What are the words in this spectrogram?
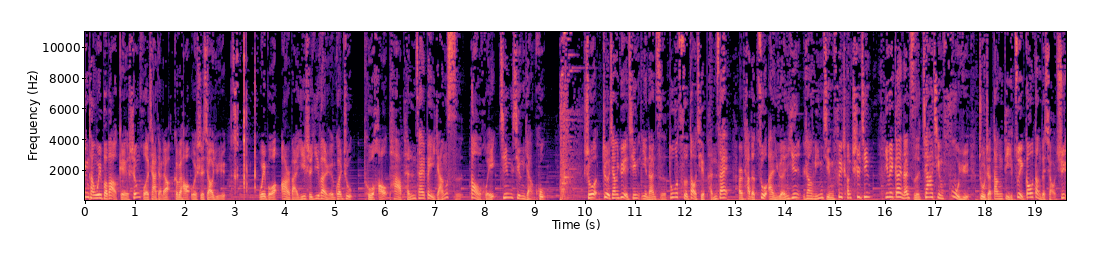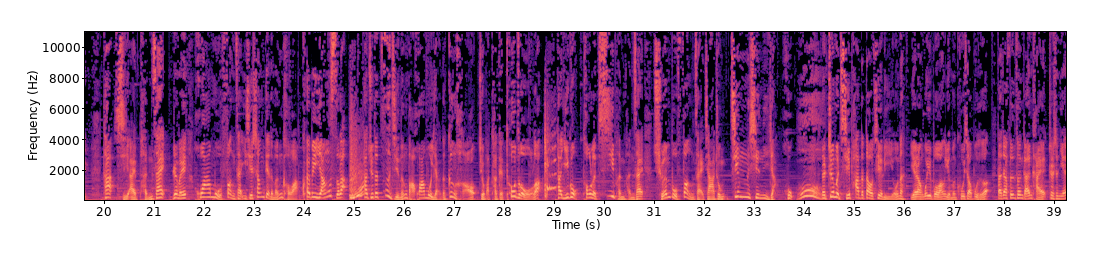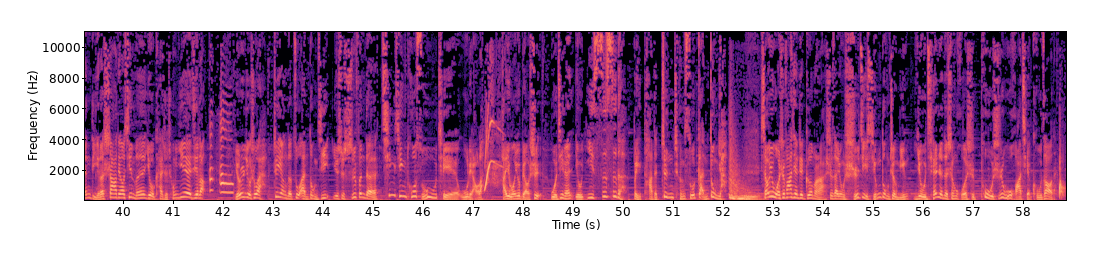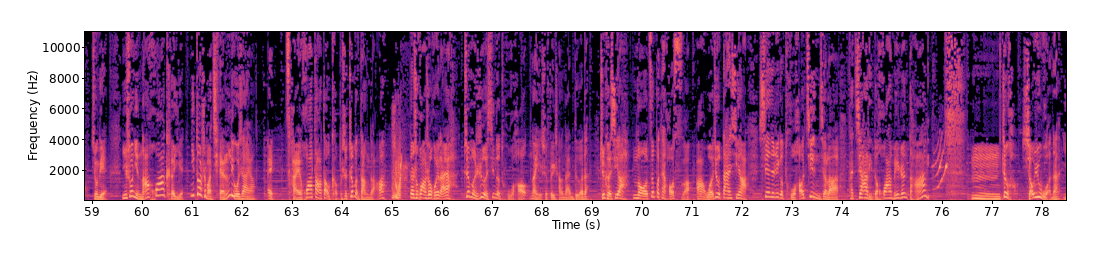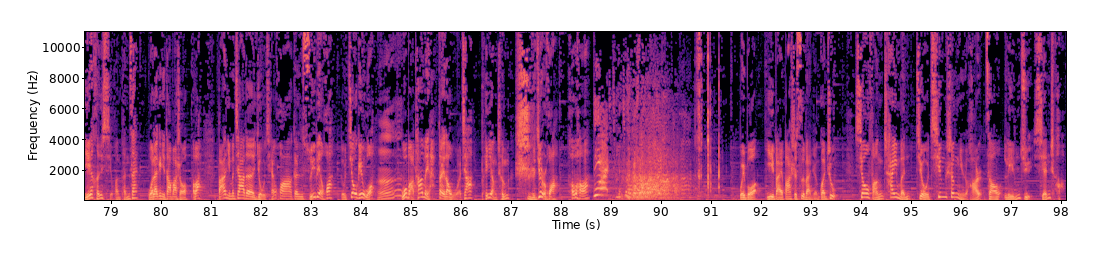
惊堂微博报给生活加点料。各位好，我是小雨。微博二百一十一万人关注，土豪怕盆栽被养死，倒回精心养护。说浙江乐清一男子多次盗窃盆栽，而他的作案原因让民警非常吃惊，因为该男子家境富裕，住着当地最高档的小区，他喜爱盆栽，认为花木放在一些商店的门口啊，快被养死了，他觉得自己能把花木养得更好，就把它给偷走了。他一共偷了七盆盆栽，全部放在家中精心养护。哦，那这么奇葩的盗窃理由呢，也让微博网友们哭笑不得，大家纷纷感慨，这是年底了，沙。雕新闻又开始冲业绩了，有人就说啊，这样的作案动机也是十分的清新脱俗且无聊了。还有网友表示，我竟然有一丝丝的被他的真诚所感动呀。小雨，我是发现这哥们儿啊，是在用实际行动证明有钱人的生活是朴实无华且枯燥的。兄弟，你说你拿花可以，你倒是把钱留下呀。哎，采花大盗可不是这么当的啊！但是话说回来啊，这么热心的土豪那也是非常难得的。只可惜啊，脑子不太好使啊！我就担心啊，现在这个土豪进去了，他家里的花没人打理。嗯，正好小雨我呢也很喜欢盆栽，我来给你搭把手，好吧？把你们家的有钱花跟随便花都交给我，我把他们呀带到我家培养成使劲花，好不好啊？微博一百八十四万人关注，消防拆门救轻生女孩遭邻居嫌吵。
